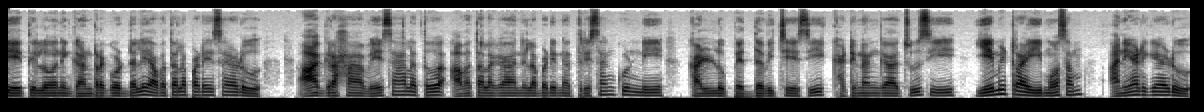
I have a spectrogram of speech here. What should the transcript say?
చేతిలోని గండ్రగొడ్డలి అవతల పడేశాడు. ఆగ్రహావేశాలతో అవతలగా నిలబడిన త్రిశంకుణ్ణి కళ్ళు పెద్దవి చేసి కఠినంగా చూసి ఏమిట్రా ఈ మోసం? అని అడిగాడు.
